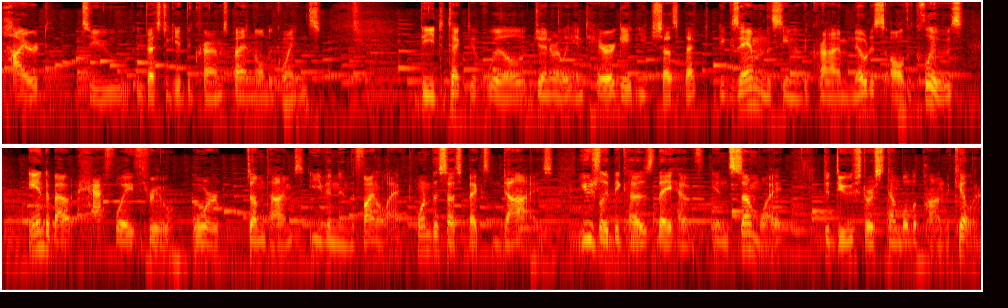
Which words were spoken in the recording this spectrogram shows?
hired to investigate the crimes by an old acquaintance. The detective will generally interrogate each suspect, examine the scene of the crime, notice all the clues, and about halfway through, or sometimes even in the final act, one of the suspects dies, usually because they have, in some way, deduced or stumbled upon the killer.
